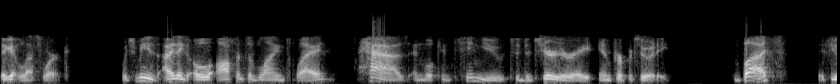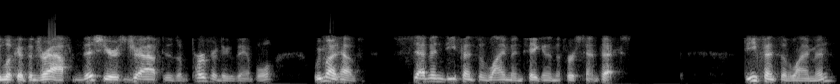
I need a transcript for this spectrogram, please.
they get less work, which means I think offensive line play has and will continue to deteriorate in perpetuity. But if you look at the draft, this year's draft is a perfect example. We might have seven defensive linemen taken in the first 10 picks. Defensive linemen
